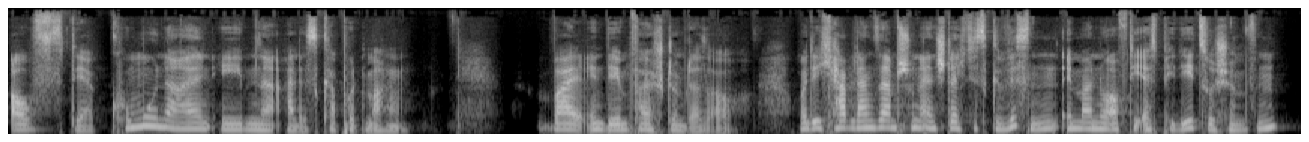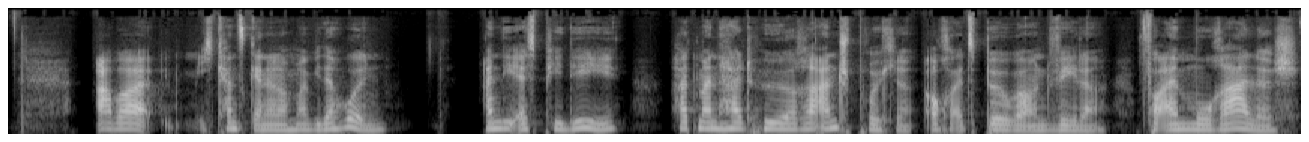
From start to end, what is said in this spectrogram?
auf der kommunalen Ebene alles kaputt machen. Weil in dem Fall stimmt das auch. Und ich habe langsam schon ein schlechtes Gewissen, immer nur auf die SPD zu schimpfen. Aber ich kann es gerne nochmal wiederholen. An die SPD hat man halt höhere Ansprüche, auch als Bürger und Wähler, vor allem moralisch.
